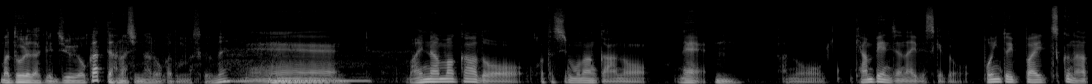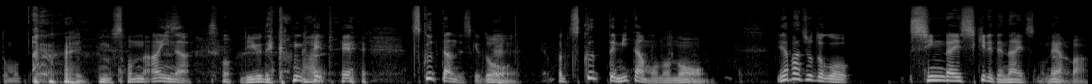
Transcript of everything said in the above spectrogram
まあ、どれだけ重要かって話になろうかと思いますけどね。ねマイナンバーカード私もなんかあのね、うん、あのキャンペーンじゃないですけどポイントいっぱいつくなと思って、はい、そんな安易な 理由で考えて、はい、作ったんですけど、やっぱ作ってみたものの、うん、やっぱちょっとこう信頼しきれてないですもんねやっぱ。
